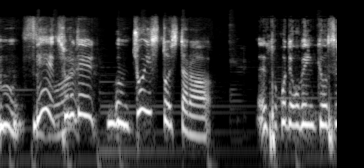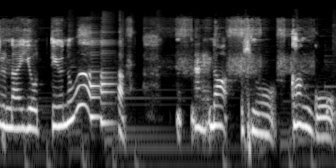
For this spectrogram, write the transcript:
うん、でそれで、うん、チョイスとしたらえそこでお勉強する内容っていうのは、はい。なその看護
